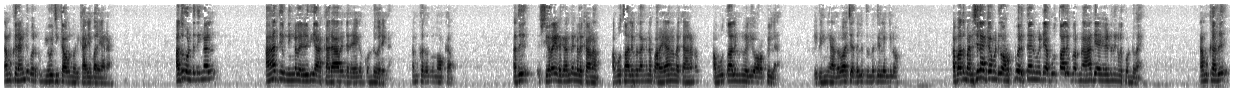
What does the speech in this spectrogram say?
നമുക്ക് രണ്ടുപേർക്കും യോജിക്കാവുന്ന ഒരു കാര്യം പറയാനാണ്. അതുകൊണ്ട് നിങ്ങൾ ആദ്യം നിങ്ങൾ എഴുതിയ ആ കരാറിന്റെ രേഖ കൊണ്ടുവരിക. നമുക്കതൊന്ന് നോക്കാം. അത് ഷിറയുടെ ഗ്രന്ഥങ്ങളിൽ കാണാം. അബൂ താലിബ് അങ്ങനെ പറയാനുള്ള കാരണം അബൂ താലിബിന് വലിയ ഉറപ്പില്ല. ഇത് ഇനി അഥവാ ചെതൽ തിന്നിട്ടില്ലെങ്കിലോ? അപ്പൊ അത് മനസ്സിലാക്കാൻ വേണ്ടി ഉറപ്പ് വരുത്താൻ വേണ്ടി അബൂ താലിബ് പറഞ്ഞു ആദ്യ ഏട് നിങ്ങൾ കൊണ്ടുപോയി നമുക്കത്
